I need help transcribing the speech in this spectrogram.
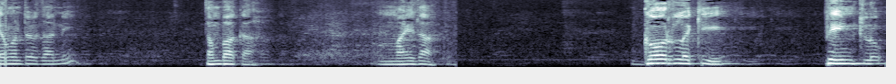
ఏమంటారు దాన్ని? తంబాక మైదా గోర్లకి పెయింట్లు.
